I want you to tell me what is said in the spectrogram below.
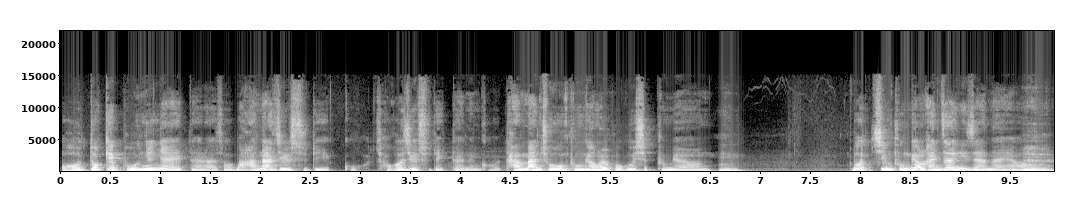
어떻게 보느냐에 따라서 많아질 수도 있고 적어질 수도 있다는 거. 다만 좋은 풍경을 보고 싶으면 음, 멋진 풍경 한 장이잖아요. 네.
